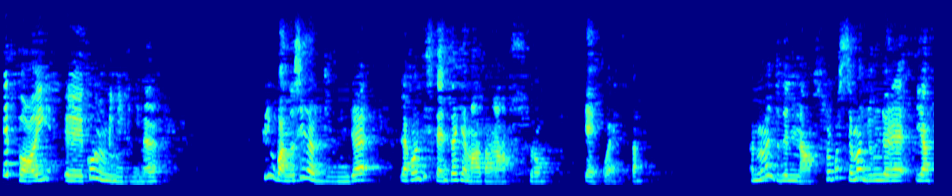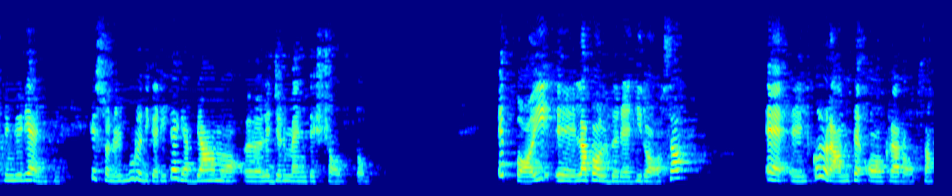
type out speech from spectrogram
e poi eh, con un mini primer fin quando si raggiunge la consistenza chiamata nastro che è questa. Al momento del nastro possiamo aggiungere gli altri ingredienti che sono il burro di karité che abbiamo eh, leggermente sciolto e poi eh, la polvere di rosa e eh, il colorante ocra rosa.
